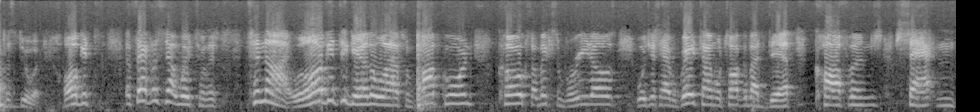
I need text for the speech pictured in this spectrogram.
Let's do it. All get. In fact, let's not wait till this. Tonight, we'll all get together. We'll have some popcorn, cokes. I'll make some burritos. We'll just have a great time. We'll talk about death, coffins, satin,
